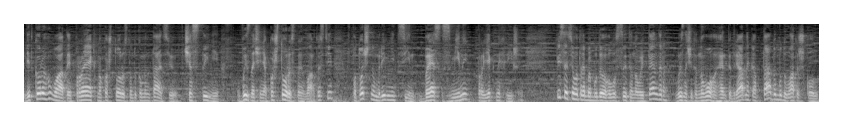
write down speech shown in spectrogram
відкоригувати проектно-кошторисну документацію в частині визначення кошторисної вартості в поточному рівні цін без зміни проєктних рішень. Після цього треба буде оголосити новий тендер, визначити нового генпідрядника та добудувати школу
